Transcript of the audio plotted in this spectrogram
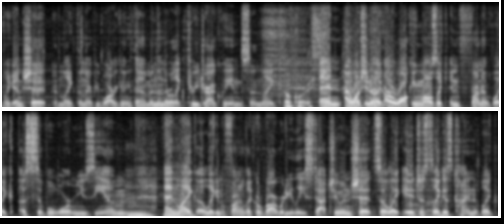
like and shit and like then there are people arguing with them and then there were like three drag queens and like of course and I want you to know like our walking mall is like in front of like a Civil War museum Mm, and like uh, like in front of like a Robert E. Lee statue and shit so like it just that. like is kind of like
